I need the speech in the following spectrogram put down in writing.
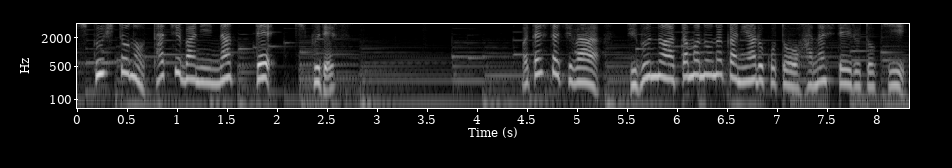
聞く人の立場になって聞くです。私たちは自分の頭の中にあることを話しているとき、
